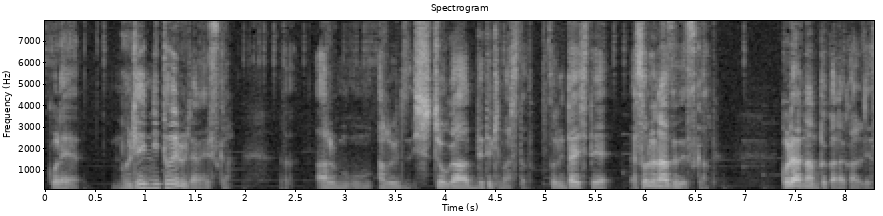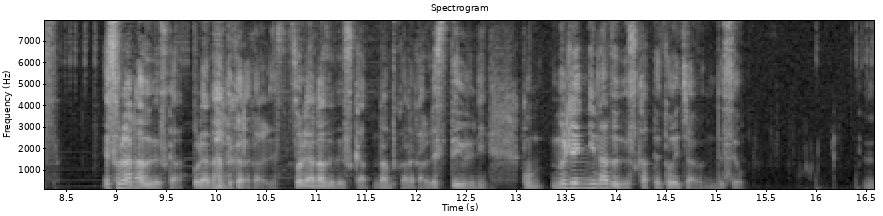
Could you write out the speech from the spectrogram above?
これ無限に問えるじゃないですか。あるある主張が出てきましたと。それに対して「それはなぜですか?」これは何とかだからです」えそれはなぜですか？これは何とかだからです。それはなぜですか？何とかだからです。っていうふうにこう無限になぜですか？って問えちゃうんですよ。うん、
